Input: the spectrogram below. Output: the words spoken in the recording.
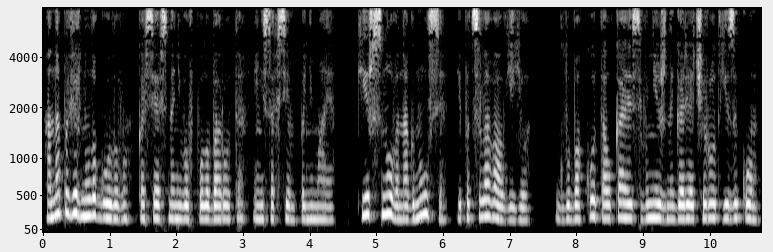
Она повернула голову, косясь на него в полоборота и не совсем понимая. Кир снова нагнулся и поцеловал ее, глубоко толкаясь в нежный горячий рот языком,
